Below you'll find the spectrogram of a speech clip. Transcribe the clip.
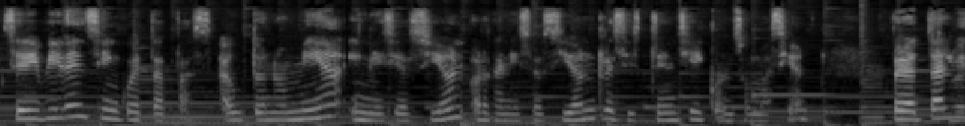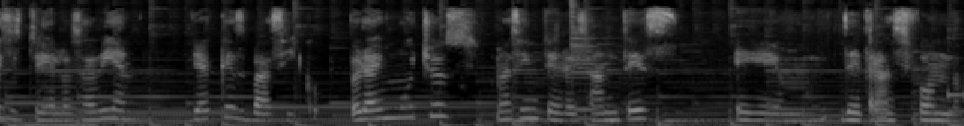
Se divide en cinco etapas, autonomía, iniciación, organización, resistencia y consumación. Pero tal vez esto ya lo sabían, ya que es básico, pero hay muchos más interesantes em, de trasfondo.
